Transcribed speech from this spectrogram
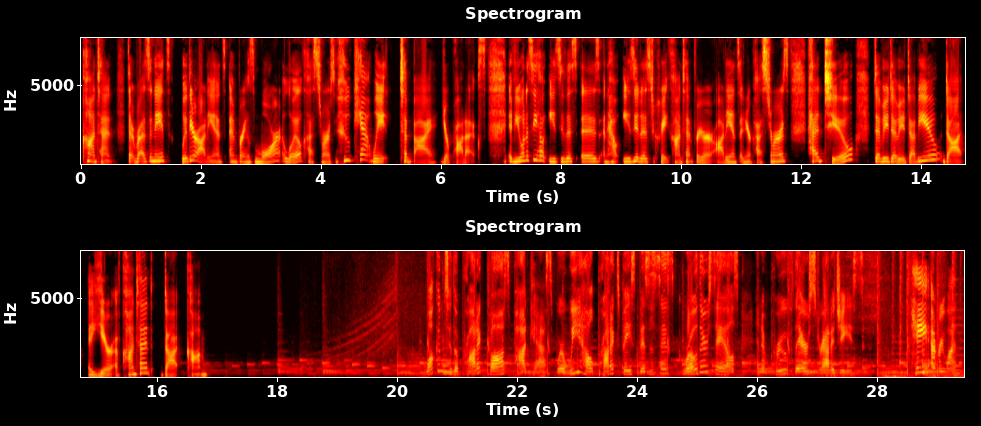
content that resonates with your audience and brings more loyal customers who can't wait to buy your products. If you want to see how easy this is and how easy it is to create content for your audience and your customers, head to www.ayearofcontent.com. Welcome to the Product Boss Podcast, where we help product based businesses grow their sales and improve their strategies. Hey everyone,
